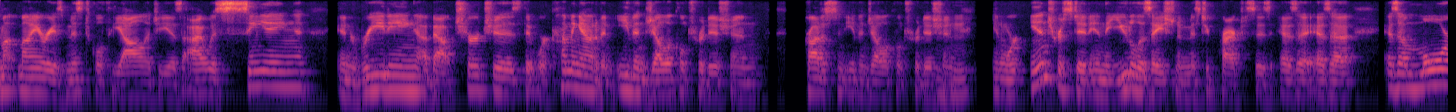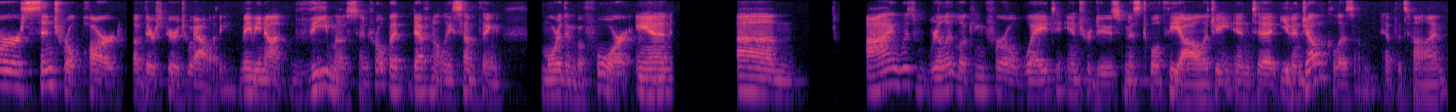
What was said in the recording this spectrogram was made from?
my, my area is mystical theology, as I was seeing and reading about churches that were coming out of an evangelical tradition, Protestant evangelical tradition, mm-hmm. and were interested in the utilization of mystic practices as a as a as a more central part of their spirituality. Maybe not the most central, but definitely something more than before. Mm-hmm. And um, I was really looking for a way to introduce mystical theology into evangelicalism at the time.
